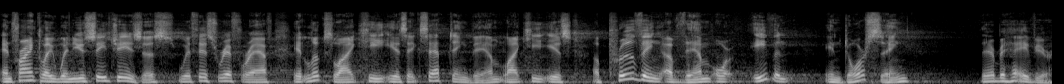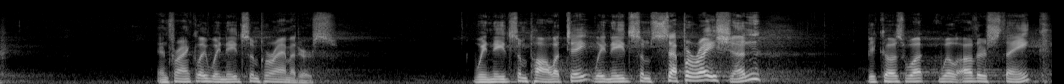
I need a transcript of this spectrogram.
And frankly, when you see Jesus with this riffraff, it looks like he is accepting them, like he is approving of them, or even endorsing their behavior. And frankly, we need some parameters. We need some polity. We need some separation because what will others think?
